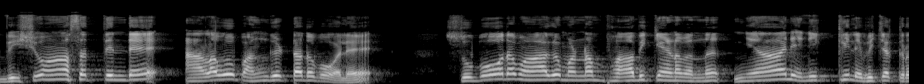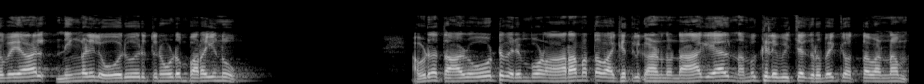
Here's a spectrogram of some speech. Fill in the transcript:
വിശ്വാസത്തിന്റെ അളവ് പങ്കിട്ടതുപോലെ സുബോധമാകുമണ്ണം ഭാവിക്കണമെന്ന് ഞാൻ എനിക്ക് ലഭിച്ച കൃപയാൽ നിങ്ങളിൽ ഓരോരുത്തരോടും പറയുന്നു. അവിടുന്ന് താഴോട്ട് വരുമ്പോൾ ആറാമത്തെ വാക്യത്തിൽ കാണുന്നുണ്ട് ആകയാൽ നമുക്ക് ലഭിച്ച കൃപയ്ക്കൊത്തവണ്ണം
